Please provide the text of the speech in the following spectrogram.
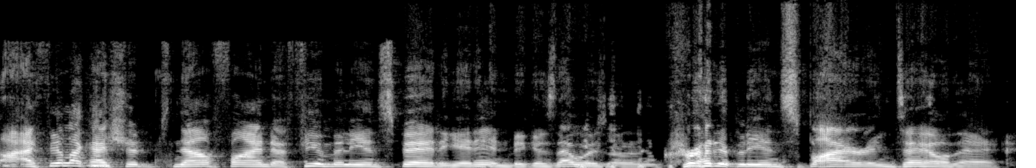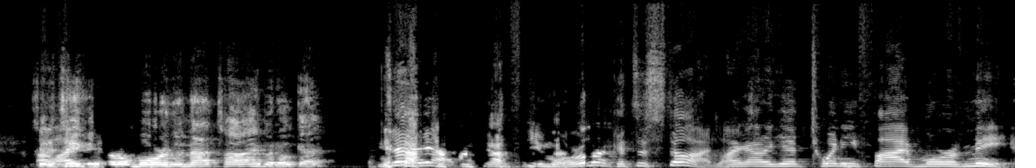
I feel like I should now find a few million spare to get in because that was an incredibly inspiring tale there. It's going to take it. a little more than that time, but okay yeah, yeah, a few more. Look, it's a start. I got to get 25 more of me.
